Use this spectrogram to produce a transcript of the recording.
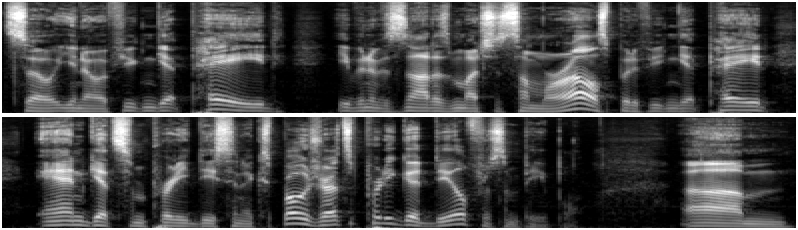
so, you know, if you can get paid, even if it's not as much as somewhere else, but if you can get paid and get some pretty decent exposure, that's a pretty good deal for some people. Um,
